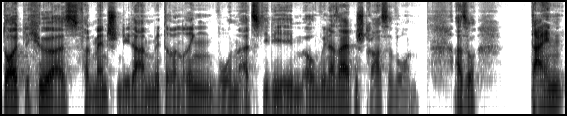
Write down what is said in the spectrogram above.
deutlich höher ist von Menschen, die da am mittleren Ring wohnen, als die, die eben irgendwie in der Seitenstraße wohnen. Also dein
